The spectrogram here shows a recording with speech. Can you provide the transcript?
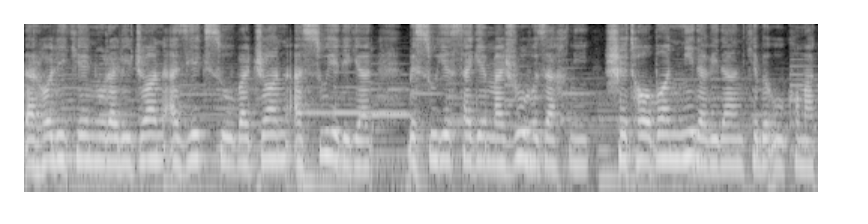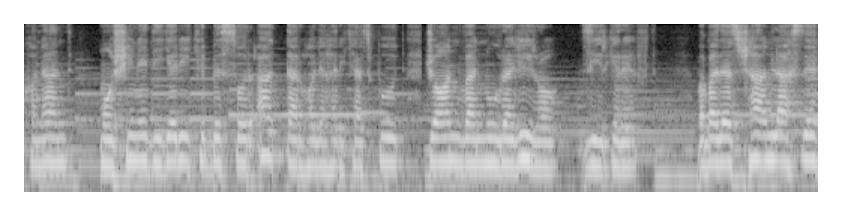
در حالی که نورعلی جان از یک سو و جان از سوی دیگر به سوی سگ مجروح و زخمی شتابان میدویدند که به او کمک کنند ماشین دیگری که به سرعت در حال حرکت بود جان و نورعلی را زیر گرفت و بعد از چند لحظه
